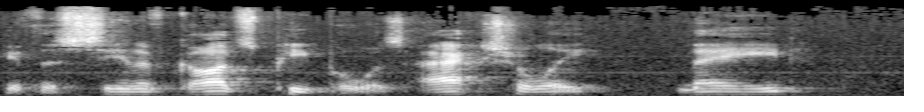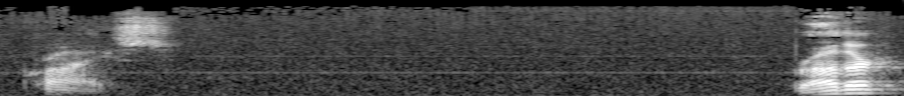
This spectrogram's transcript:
if the sin of God's people was actually made Christ, brother,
